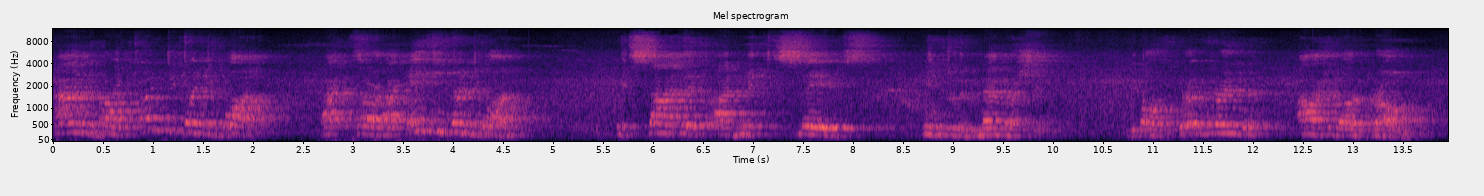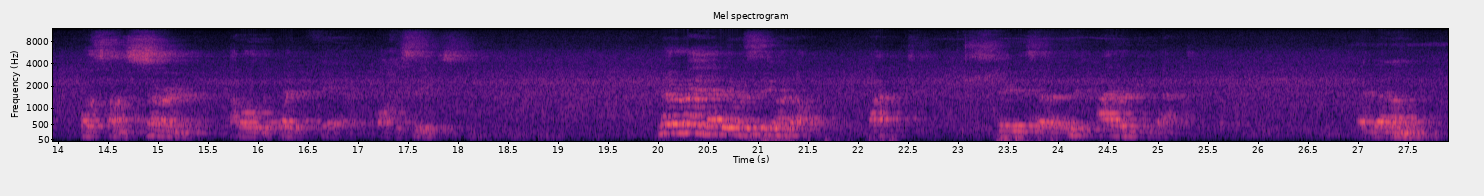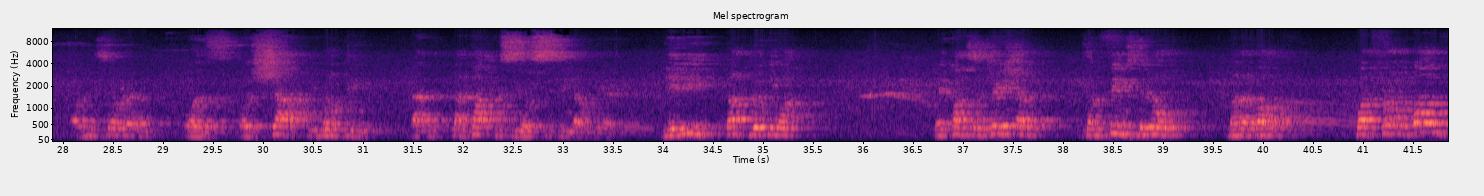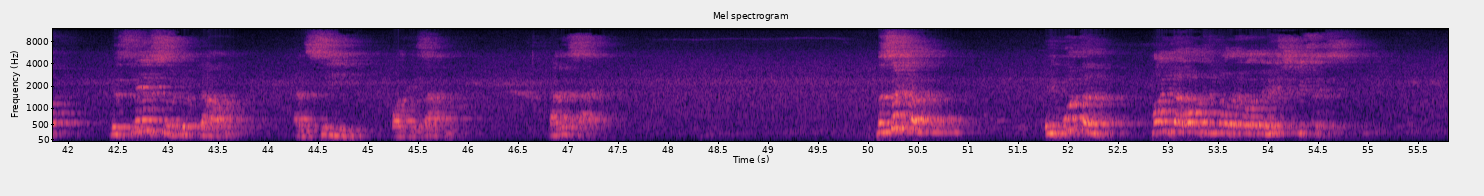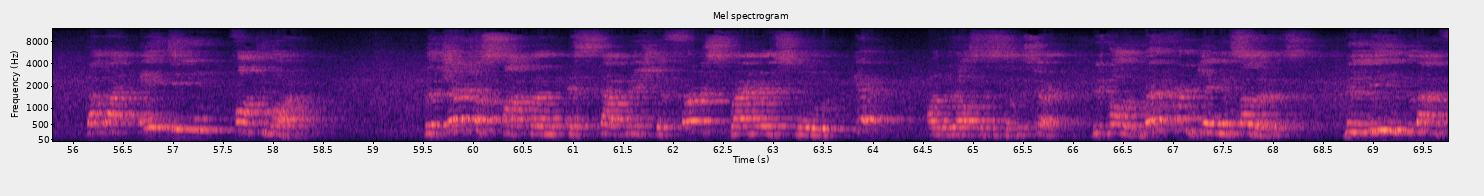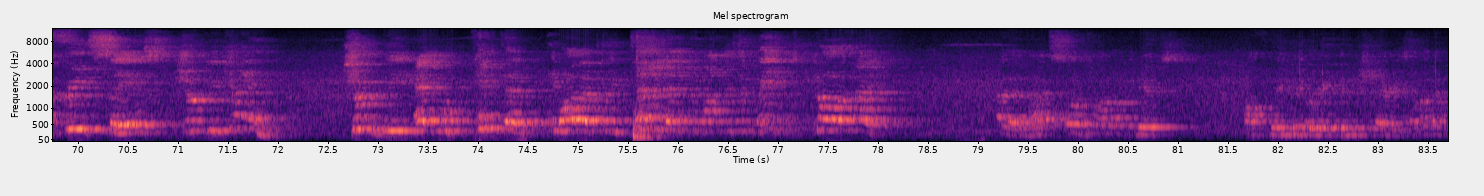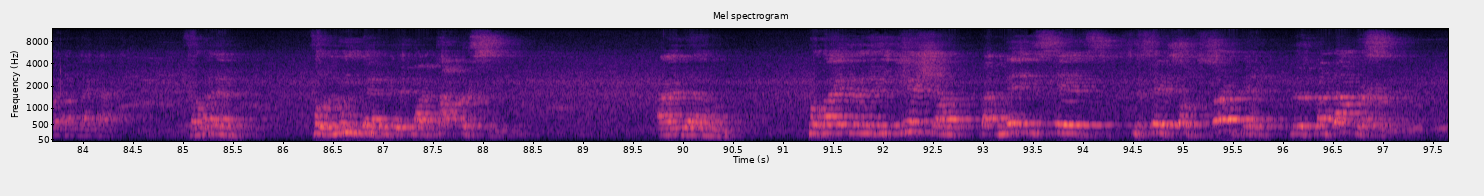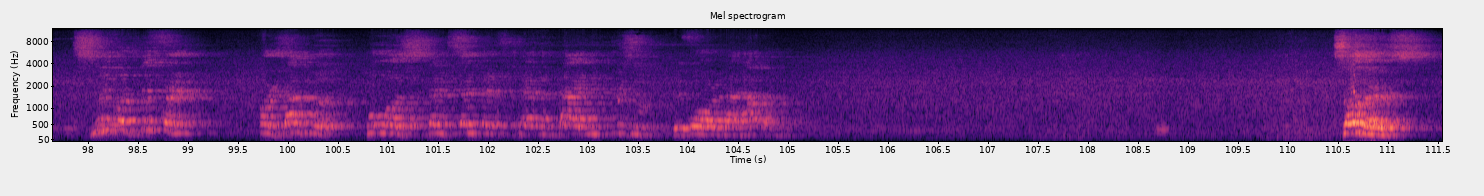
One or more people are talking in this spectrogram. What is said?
And by 2021, by, sorry, by 1821, it started to admit slaves into the membership because Reverend Archibald Brown was concerned about the welfare of the slaves. Never mind that they were sitting on top, but there is a little irony in that. And um, our historian was, was shocked in noting that the plutocracy was sitting down there. Maybe not looking up. Their concentration is on things below, not above. But from above, the slaves would look down and see what is happening. That aside. The second important point I want to note about the history is that by 1841, the Church of Scotland established the first primary school here under the auspices of this church because Reverend James Southers believed that freed slaves should be trained, should be educated in order to intelligently participate in our life. And that was one of the gifts of the liberated missionaries. Some of them were not like that. Some of them colluded with the plutocracy and um, provided an education that the slaves, the slaves subservient to the plutocracy. Smith was different, for example, who was then sentenced to death and died in prison before that happened. Southers,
